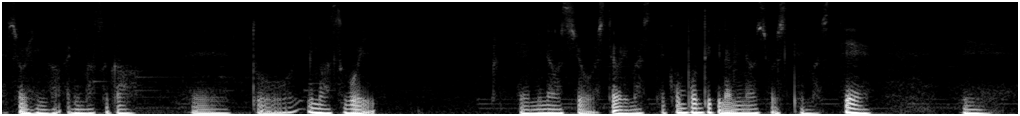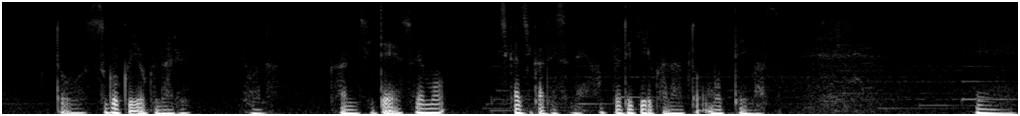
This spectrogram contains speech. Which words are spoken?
えー、商品がありますがえっ、と今すごい、え見直しをしておりまして根本的な見直しをしていましてえー、とすごく良くなるような感じでそれも近々ですね発表できるかなと思っています。え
